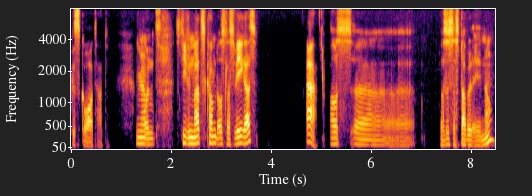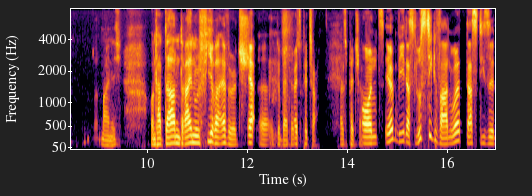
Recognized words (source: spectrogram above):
gescored hat. Ja. Und Steven Matz kommt aus Las Vegas. Ah. Aus, äh, was ist das, Double A, ne? Meine ich. Und hat da ein 304er Average ja. äh, gebettet. Als Pitcher. Als Pitcher. Und irgendwie das Lustige war nur, dass diese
